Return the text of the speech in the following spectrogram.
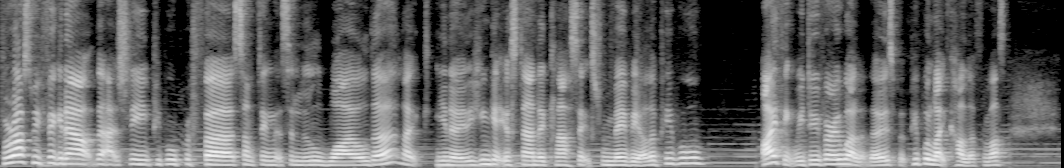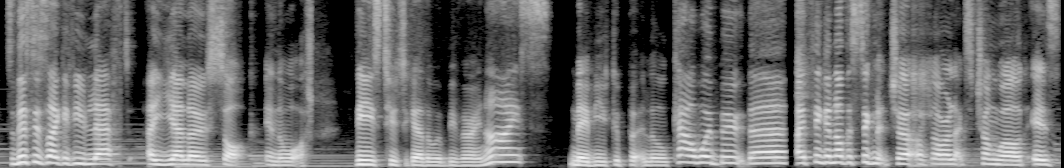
For us, we figured out that actually people prefer something that's a little wilder. Like, you know, you can get your standard classics from maybe other people. I think we do very well at those, but people like color from us. So this is like if you left a yellow sock in the wash. These two together would be very nice. Maybe you could put a little cowboy boot there. I think another signature of our Alexa Chung world is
